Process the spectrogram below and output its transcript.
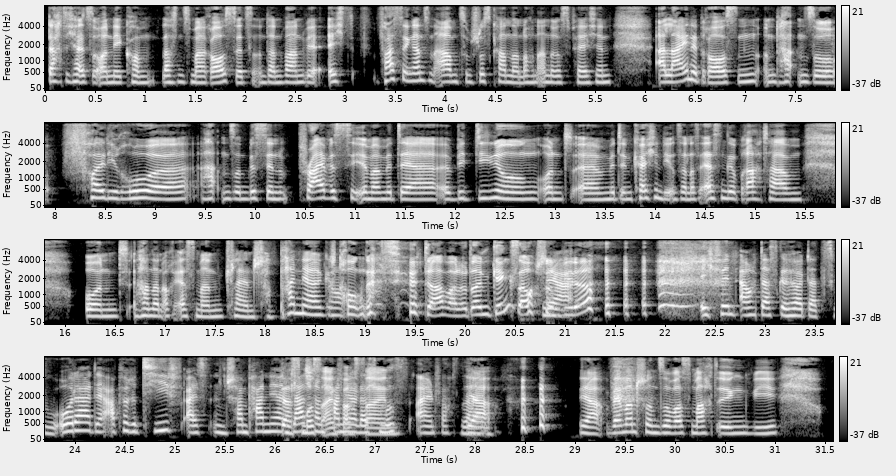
dachte ich halt so, oh nee, komm, lass uns mal raussetzen und dann waren wir echt fast den ganzen Abend, zum Schluss kam dann noch ein anderes Pärchen, alleine draußen und hatten so voll die Ruhe, hatten so ein bisschen Privacy immer mit der Bedienung und äh, mit den Köchen, die uns dann das Essen gebracht gemacht haben und haben dann auch erstmal einen kleinen Champagner getrunken, oh. als wir da waren. Und dann ging es auch schon ja. wieder. Ich finde auch, das gehört dazu, oder? Der Aperitif als ein Champagner, ein das Glas Champagner, das sein. muss einfach sein. Ja. ja, wenn man schon sowas macht irgendwie.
